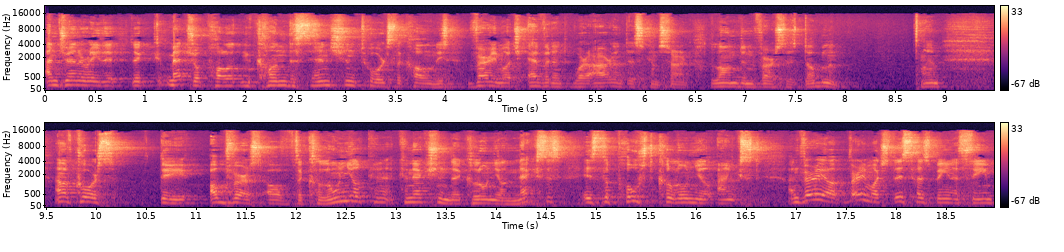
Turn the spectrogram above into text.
and generally the, metropolitan condescension towards the colonies very much evident where Ireland is concerned, London versus Dublin. Um, and of course, the obverse of the colonial con connection, the colonial nexus, is the post-colonial angst. And very, uh, very much this has been a theme,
